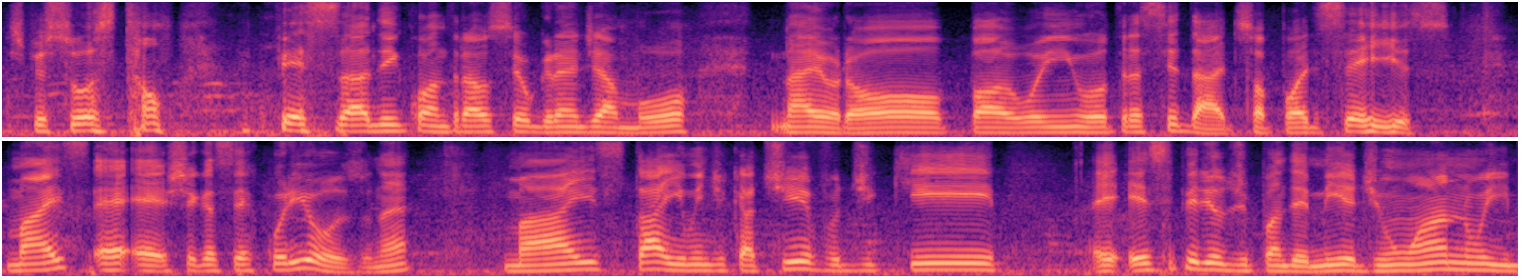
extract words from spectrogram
as pessoas estão pensando em encontrar o seu grande amor na Europa ou em outra cidade. Só pode ser isso. Mas é, é chega a ser curioso, né? Mas está aí um indicativo de que é, esse período de pandemia, de um ano e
